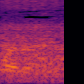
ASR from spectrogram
para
